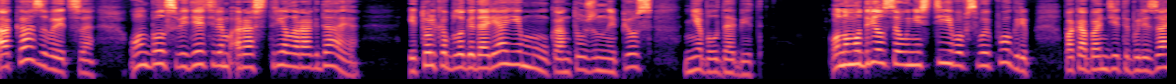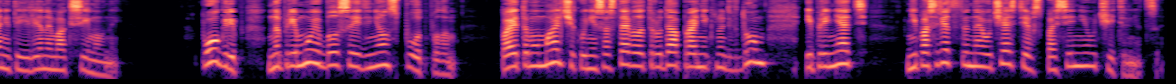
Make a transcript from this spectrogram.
Оказывается, он был свидетелем расстрела Рогдая, и только благодаря ему контуженный пес не был добит. Он умудрился унести его в свой погреб, пока бандиты были заняты Еленой Максимовной. Погреб напрямую был соединен с подполом, поэтому мальчику не составило труда проникнуть в дом и принять непосредственное участие в спасении учительницы.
